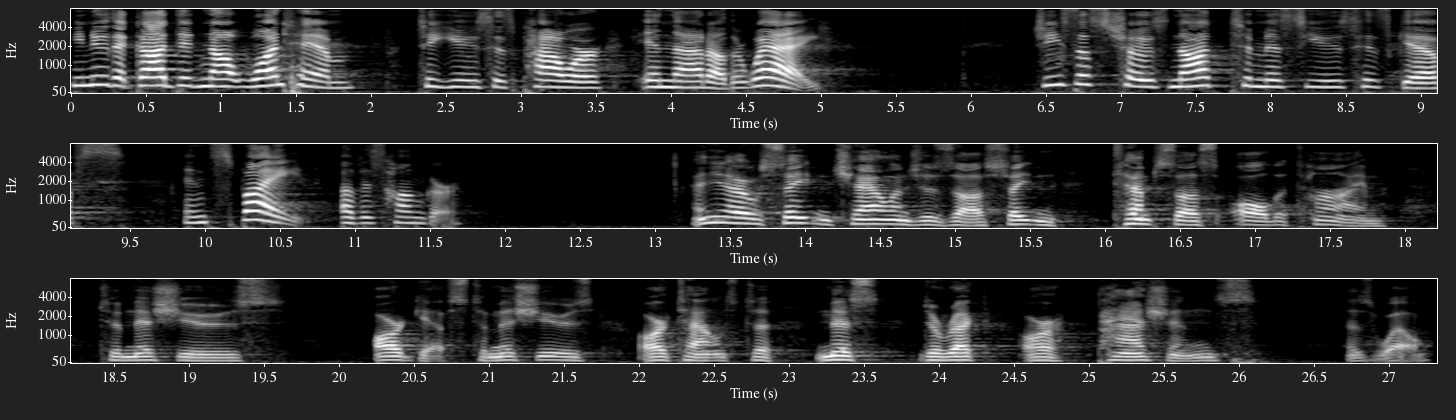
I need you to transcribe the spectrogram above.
He knew that God did not want him to use his power in that other way. Jesus chose not to misuse his gifts in spite of his hunger. And you know, Satan challenges us, Satan tempts us all the time to misuse our gifts, to misuse our talents, to misdirect our passions as well.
